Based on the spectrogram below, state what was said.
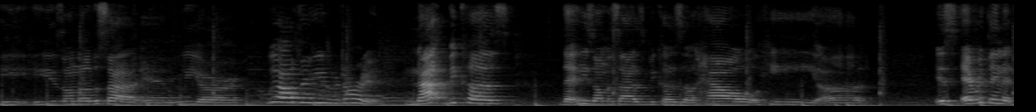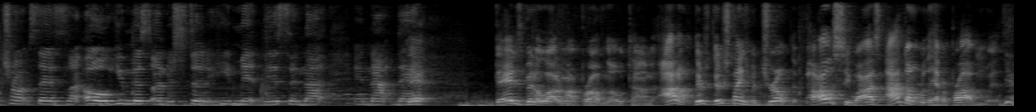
he he's on the other side, and we are we all think he's retarded. Not because that he's on the side, is because of how he uh, it's everything that Trump says is like, oh, you misunderstood it. He meant this and not and not that. that that has been a lot of my problem the whole time. I don't. There's there's things with Trump that policy wise I don't really have a problem with. Yeah.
